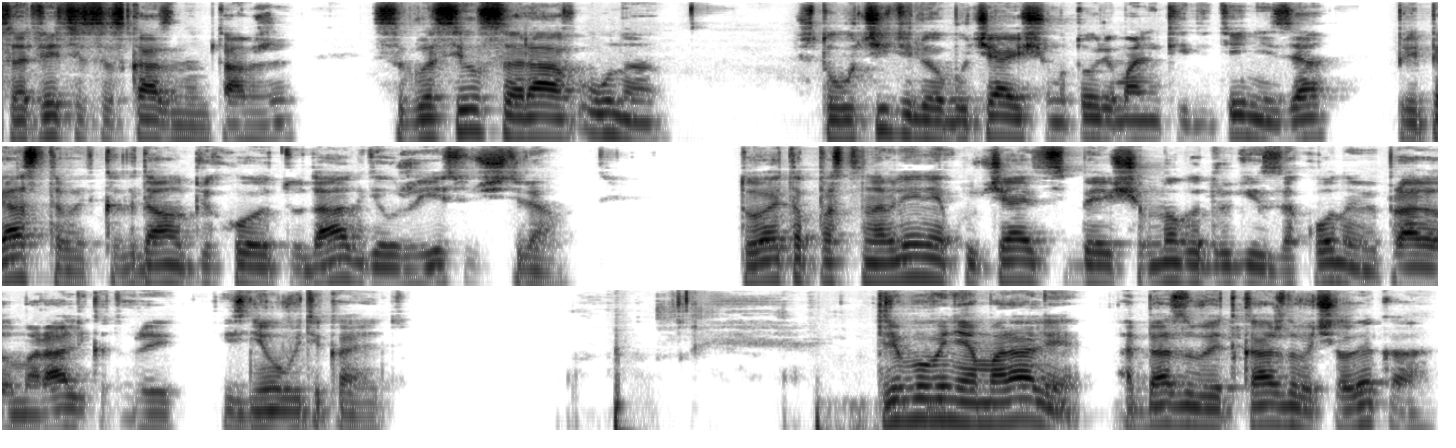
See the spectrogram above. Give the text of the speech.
в соответствии со сказанным там же, согласился Рав Уна, что учителю, обучающему Торе маленьких детей, нельзя препятствовать, когда он приходит туда, где уже есть учителя, то это постановление включает в себя еще много других законов и правил морали, которые из него вытекают. Требование морали обязывает каждого человека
